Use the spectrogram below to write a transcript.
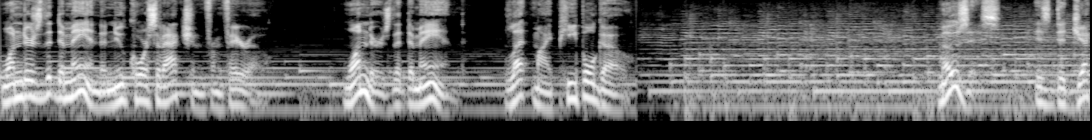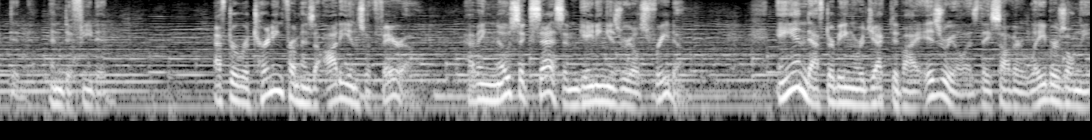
wonders that demand a new course of action from Pharaoh, wonders that demand, Let my people go. Moses is dejected and defeated after returning from his audience with Pharaoh, having no success in gaining Israel's freedom, and after being rejected by Israel as they saw their labors only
